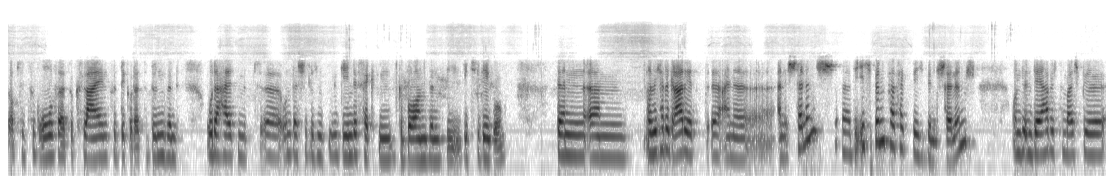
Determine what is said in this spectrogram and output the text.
ob sie zu groß oder zu klein, zu dick oder zu dünn sind oder halt mit äh, unterschiedlichen Gendefekten geboren sind, wie, wie Chidego. Denn ähm, also ich hatte gerade jetzt äh, eine, eine Challenge, äh, die Ich bin perfekt, wie ich bin Challenge. Und in der habe ich zum Beispiel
